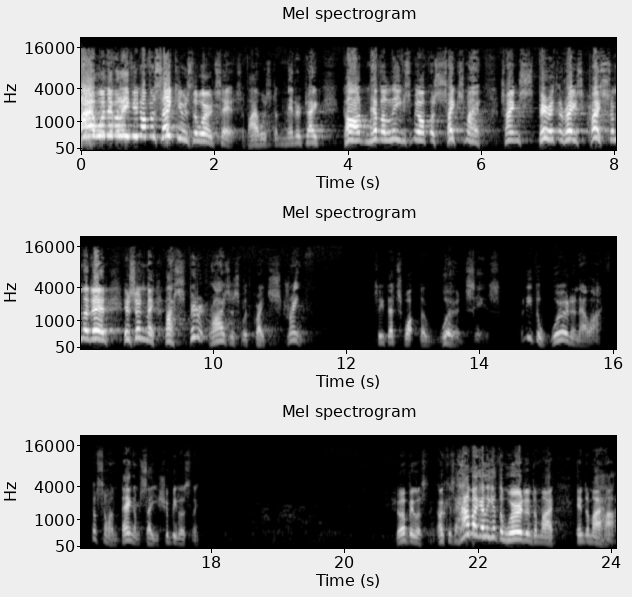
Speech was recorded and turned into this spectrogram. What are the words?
I will never leave you nor forsake you, as the word says. If I was to meditate, God never leaves me or forsakes me. Same spirit that raised Christ from the dead is in me. My spirit rises with great strength. See, that's what the word says. We need the word in our life. Tell someone, bang them, say, you should be listening. Should be listening. Okay, so how am I going to get the word into my, into my heart?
